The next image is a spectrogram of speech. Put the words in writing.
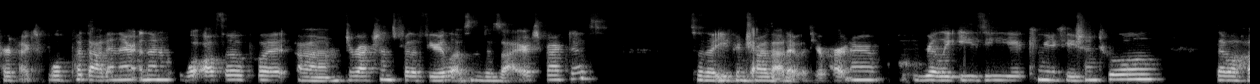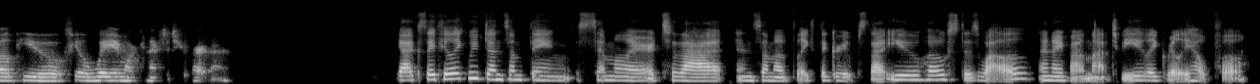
perfect. We'll put that in there. And then we'll also put um, directions for the fear, loves, and desires practice so that you can try that out with your partner. Really easy communication tool that will help you feel way more connected to your partner. Yeah, because I feel like we've done something similar to that in some of like the groups that you host as well. And I found that to be like really helpful.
